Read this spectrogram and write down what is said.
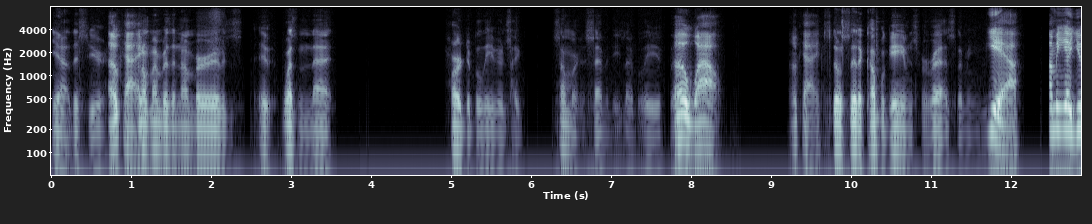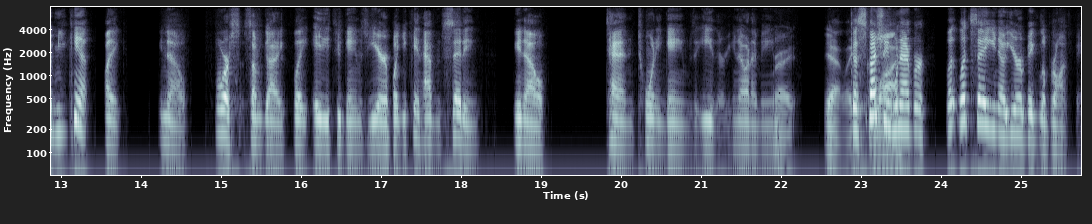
Yeah, this year. Okay. I don't remember the number. It was it wasn't that hard to believe. It was like somewhere in the seventies, I believe. But Oh wow. Okay. still sit a couple games for rest. I mean, Yeah. I mean, yeah, you you can't like you know force some guy to play 82 games a year, but you can't have him sitting, you know, 10, 20 games either. You know what I mean? right? Yeah, like especially Kawhi. whenever let, let's say you know you're a big LeBron fan,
